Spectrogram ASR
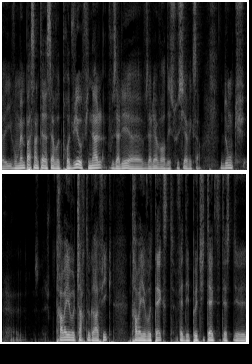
Euh, ils vont même pas s'intéresser à votre produit, au final, vous allez, euh, vous allez avoir des soucis avec ça. Donc, euh, travaillez votre charte graphique, travaillez vos textes, faites des petits textes, des,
